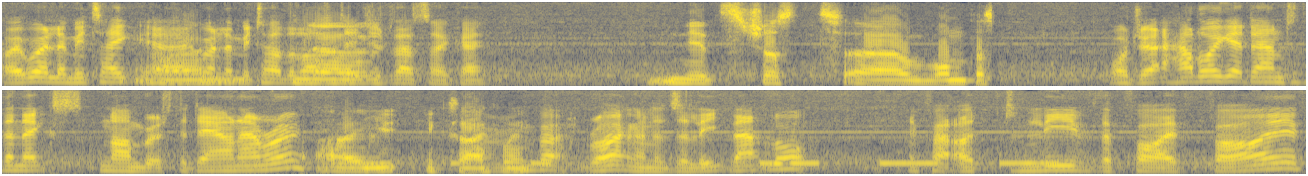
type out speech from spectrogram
Oh, it won't let me take. Uh, it won't let me type the last no. digit. That's okay. It's just uh, one. Does, Roger. How do I get down to the next number? It's the down arrow. uh, you, exactly. Right, I'm going to delete that lot. In fact, I'll leave the five five.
